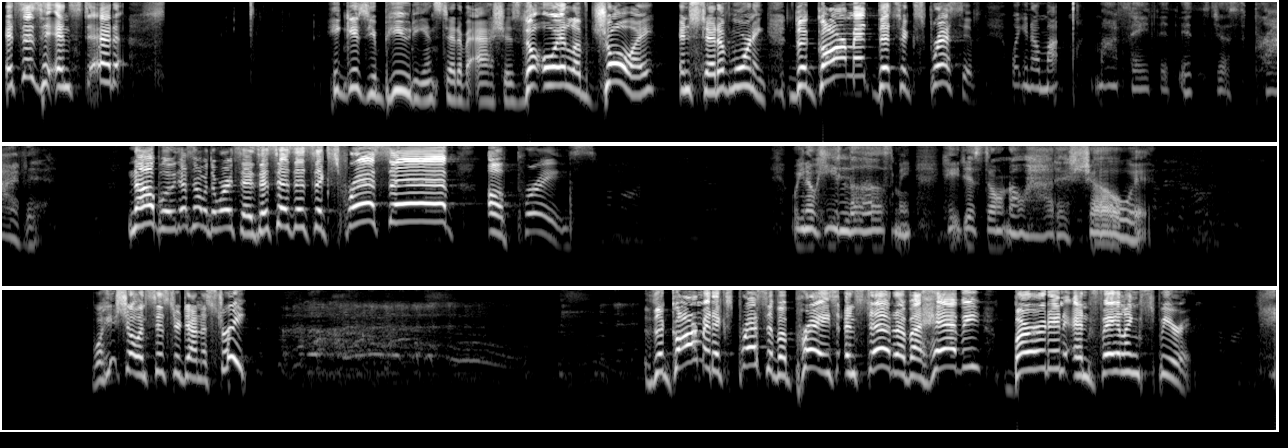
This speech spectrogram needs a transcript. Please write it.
It says instead, He gives you beauty instead of ashes, the oil of joy instead of mourning, the garment that's expressive. Well, you know, my, my faith, it, it's just private. No, boo, that's not what the word says. It says it's expressive of praise well, you know, he loves me. He just don't know how to show it. Well, he's showing sister down the street. the garment expressive of praise instead of a heavy, burden, and failing spirit.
